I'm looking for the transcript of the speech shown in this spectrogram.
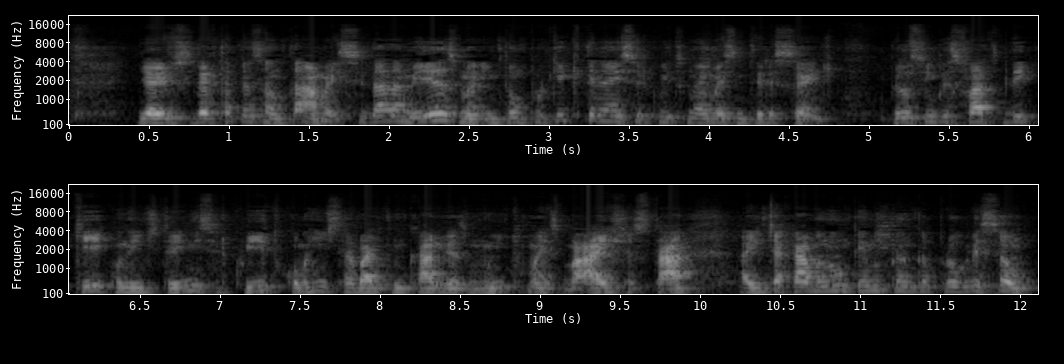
E aí você deve estar pensando, tá, mas se dá na mesma, então por que, que treinar em circuito não é mais interessante? Pelo simples fato de que quando a gente treina em circuito, como a gente trabalha com cargas muito mais baixas, tá, a gente acaba não tendo tanta progressão.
